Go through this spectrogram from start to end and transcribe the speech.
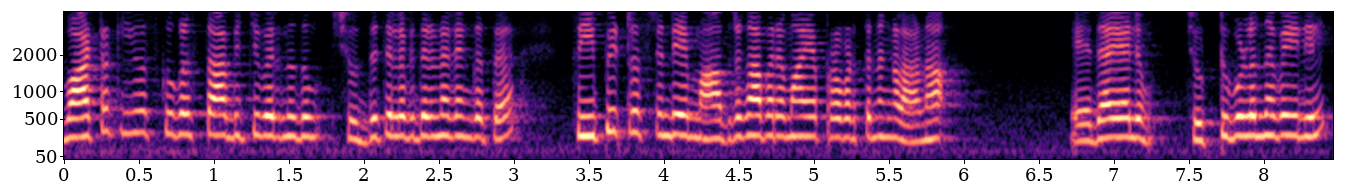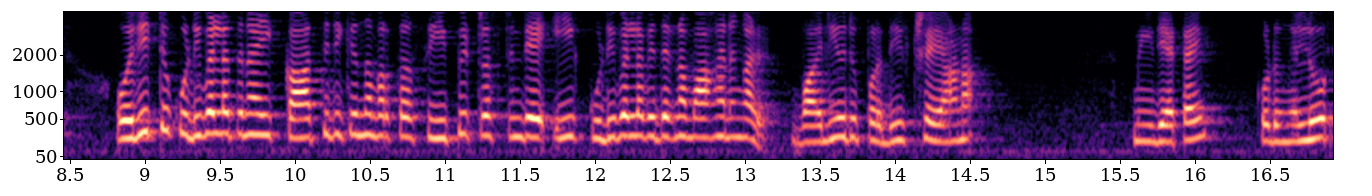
വാട്ടർ കിയോസ്കുകൾ സ്ഥാപിച്ചു വരുന്നതും ശുദ്ധജല വിതരണ രംഗത്ത് സി പി ട്രസ്റ്റിന്റെ മാതൃകാപരമായ പ്രവർത്തനങ്ങളാണ്. ഏതായാലും ചുട്ടുപൊള്ളുന്ന വെയിലിൽ ഒരിറ്റു കുടിവെള്ളത്തിനായി കാത്തിരിക്കുന്നവർക്ക് സി പി ട്രസ്റ്റിന്റെ ഈ കുടിവെള്ള വിതരണ വാഹനങ്ങൾ വലിയൊരു പ്രതീക്ഷയാണ്. Media time Kodungallur.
